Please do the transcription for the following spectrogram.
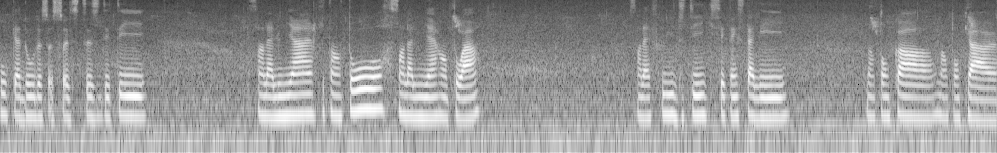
beau cadeau de ce solstice d'été. Sans la lumière qui t'entoure, sans la lumière en toi, sans la fluidité qui s'est installée dans ton corps, dans ton cœur,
